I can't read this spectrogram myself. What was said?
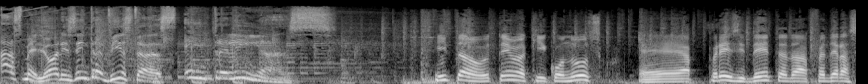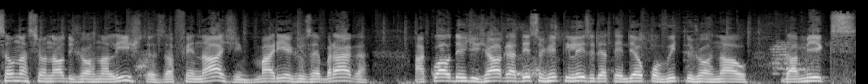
As melhores entrevistas entre linhas. Então, eu tenho aqui conosco é, a presidenta da Federação Nacional de Jornalistas, a FENAGE, Maria José Braga, a qual desde já agradeço a gentileza de atender ao convite do jornal da Mix.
